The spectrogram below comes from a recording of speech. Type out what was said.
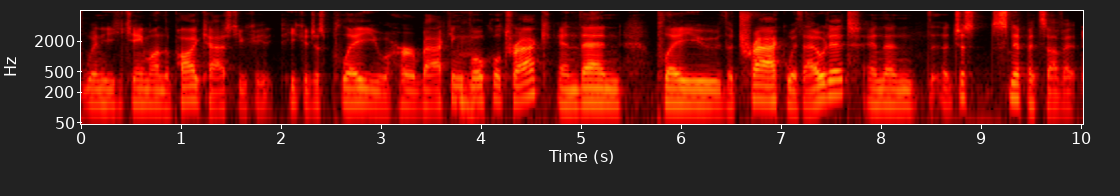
when he came on the podcast, you could he could just play you her backing Hmm. vocal track and then play you the track without it, and then th- just snippets of it.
